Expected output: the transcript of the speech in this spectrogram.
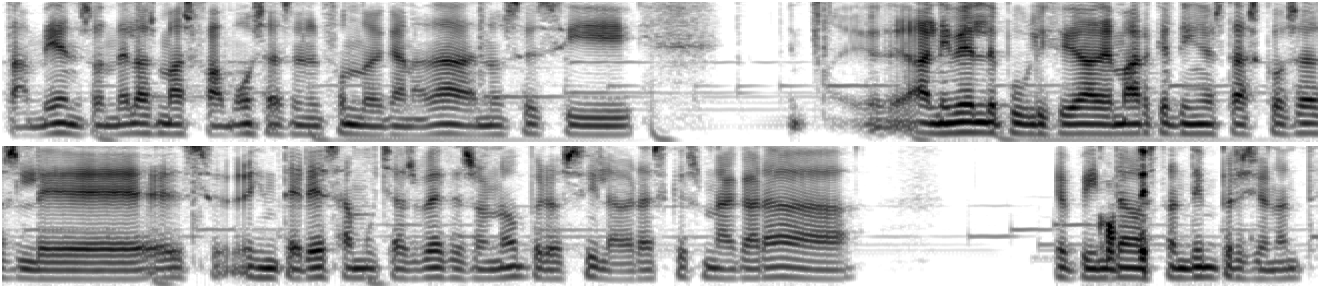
también, son de las más famosas en el fondo de Canadá. No sé si eh, a nivel de publicidad, de marketing, estas cosas les interesa muchas veces o no, pero sí, la verdad es que es una cara que pinta bastante impresionante.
